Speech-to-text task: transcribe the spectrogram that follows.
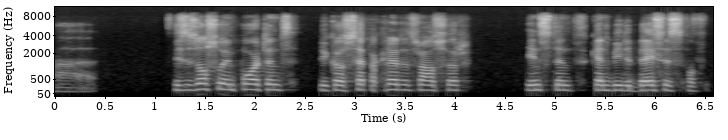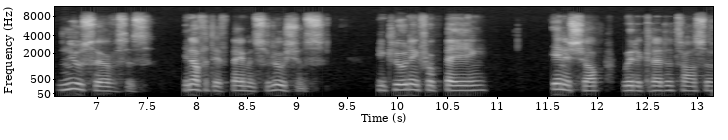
Uh, this is also important because SEPA credit transfer instant can be the basis of new services, innovative payment solutions, including for paying in a shop with a credit transfer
